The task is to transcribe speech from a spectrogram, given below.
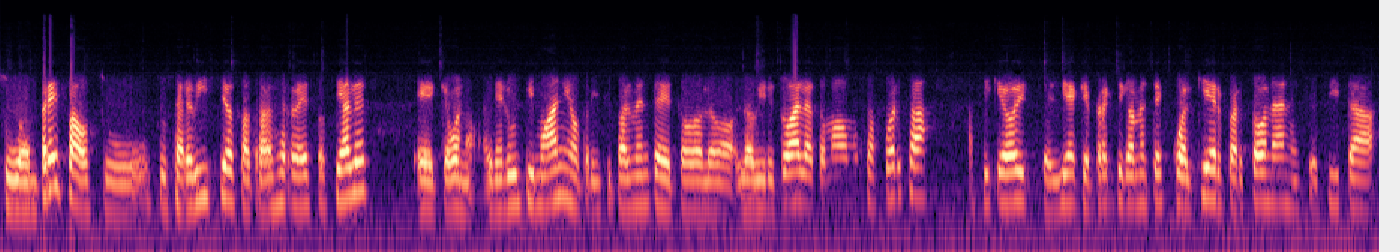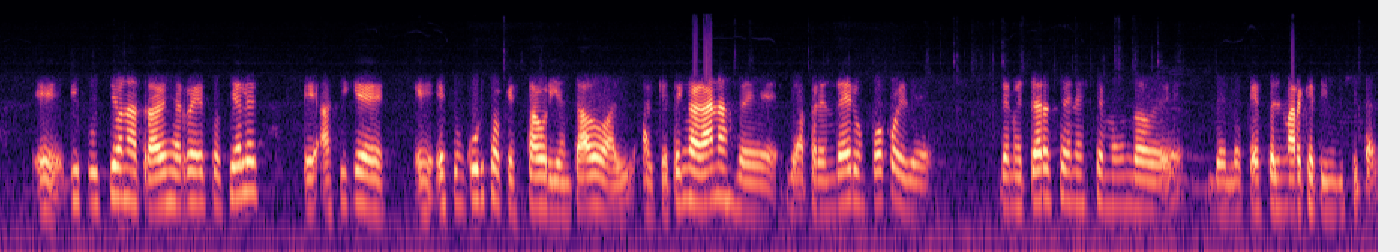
su, empresa o sus servicios a través de redes sociales, que bueno, en el último año principalmente todo lo, virtual ha tomado mucha fuerza, así que hoy te diría que prácticamente cualquier persona necesita difusión a través de redes sociales, así que es un curso que está orientado al, al que tenga ganas de aprender un poco y de, de meterse en este mundo de, lo que es el marketing digital.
